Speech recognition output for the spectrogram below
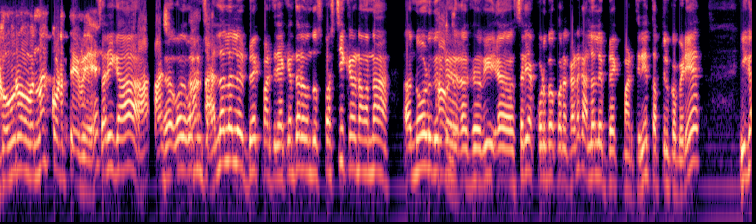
ಗೌರವವನ್ನ ಕೊಡ್ತೇವೆ. ಸರ್ ಈಗ ಆ- ಆ- ಒಂದ್ ನಿಮಿಷ. ಅಲ್ಲಲ್ಲೇ ಬ್ರೇಕ್ ಮಾಡ್ತೀನಿ. ಯಾಕಂದ್ರೆ ಒಂದು ಸ್ಪಷ್ಟೀಕರಣವನ್ನ ನೋಡ್ ಸರಿಯಾಗಿ ಕೊಡ್ಬೇಕು ಅನ್ನೋ ಕಾರಣಕ್ಕೆ ಅಲ್ಲಲ್ಲೇ ಬ್ರೇಕ್ ಮಾಡ್ತೀನಿ. ತಪ್ಪು ತಿಳ್ಕೊಬೇಡಿ. ಈಗ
